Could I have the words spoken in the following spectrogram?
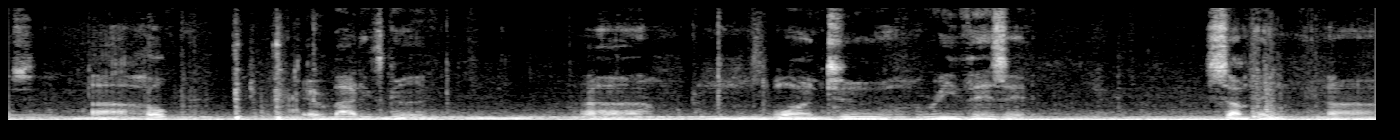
Wallace. Uh, hope everybody's good. Uh, want to revisit something uh,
